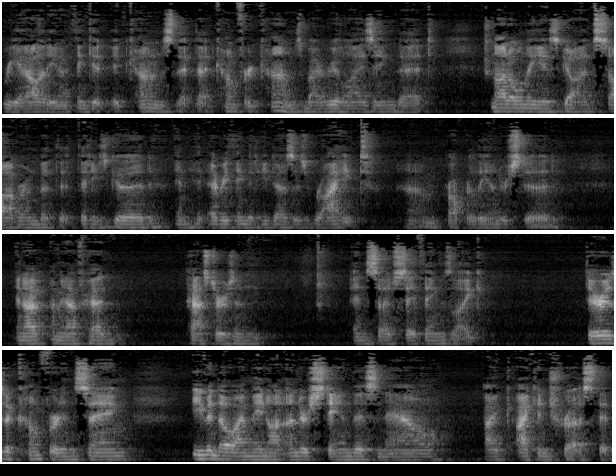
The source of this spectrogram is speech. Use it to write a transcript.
reality? And I think it, it comes that that comfort comes by realizing that not only is God sovereign, but that, that He's good and everything that He does is right, um, properly understood. And I've, I mean, I've had pastors and and such say things like, "There is a comfort in saying, even though I may not understand this now, I I can trust that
